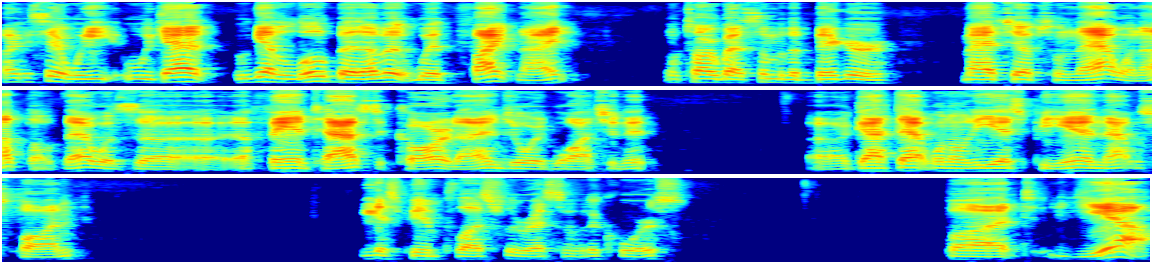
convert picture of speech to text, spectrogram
Like I said, we, we got we got a little bit of it with Fight Night. We'll talk about some of the bigger matchups from that one. I thought that was a, a fantastic card. I enjoyed watching it. Uh, got that one on ESPN. That was fun. ESPN Plus for the rest of it, of course. But yeah,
